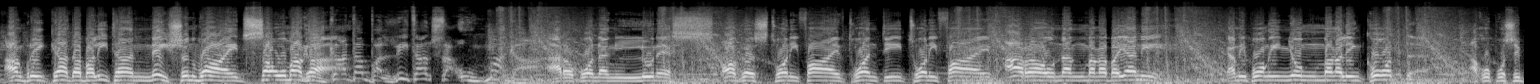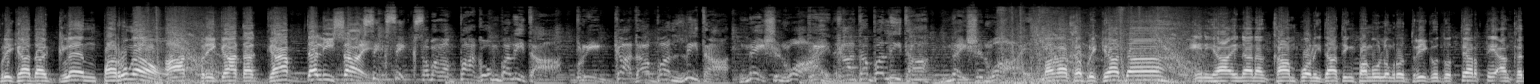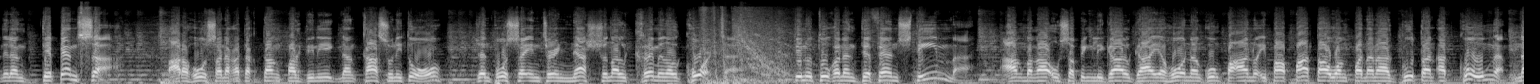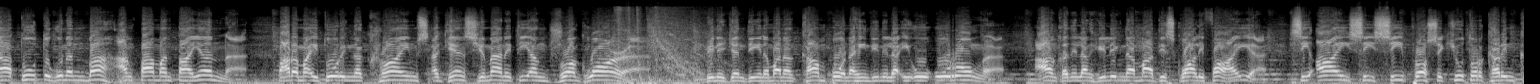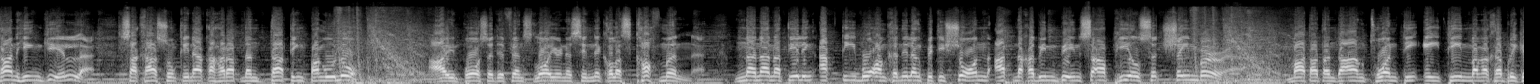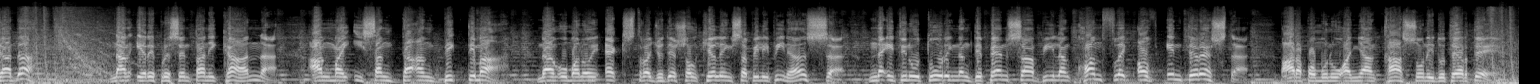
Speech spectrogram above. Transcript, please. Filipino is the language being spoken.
ang Brigada Balita Nationwide sa umaga. Brigada Balita sa umaga. Araw po ng lunes, August 25, 2025, araw ng mga bayani. Kami po ang inyong mga lingkod. Ako po si Brigada Glenn Parungaw. At Brigada Gab Dalisay. Siksik sa mga bagong balita. Brigada Balita Nationwide. Brigada Balita Nationwide. Mga kabrigada, inihain na ng kampo ni dating Pangulong Rodrigo Duterte ang kanilang depensa para ho sa nakatakdang pagdinig ng kaso nito dyan po sa International Criminal Court. Tinutukan ng defense team ang mga usaping legal gaya ho ng kung paano ipapataw ang pananagutan at kung natutugunan ba ang pamantayan para maituring na crimes against humanity ang drug war. Binigyan din naman ng kampo na hindi nila iuurong ang kanilang hiling na ma-disqualify si ICC Prosecutor Karim Khan Hinggil sa kasong kinakaharap ng dating Pangulo. Ayon po sa defense lawyer na si Nicholas Kaufman, nananatiling aktibo ang kanilang petisyon at nakabinbin sa appeal sa chamber. Matatanda ang 2018 mga kabrigada nang irepresenta ni Khan ang may isang daang biktima ng umano'y extrajudicial killing sa Pilipinas na itinuturing ng depensa bilang conflict of interest para pamunuan niya ang kaso ni Duterte.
